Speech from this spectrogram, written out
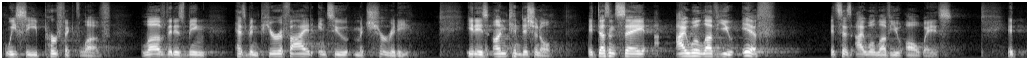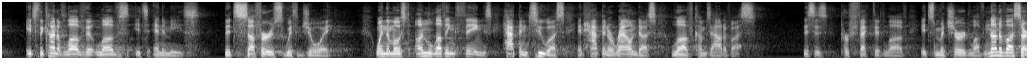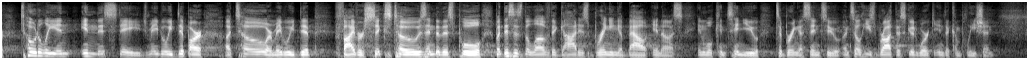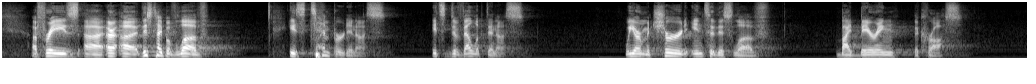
we see perfect love, love that is being has been purified into maturity. It is unconditional. It doesn't say, I will love you if, it says, I will love you always. It, it's the kind of love that loves its enemies, that suffers with joy. When the most unloving things happen to us and happen around us, love comes out of us. This is perfected love. It's matured love. None of us are totally in, in this stage. Maybe we dip our a toe, or maybe we dip five or six toes into this pool, but this is the love that God is bringing about in us and will continue to bring us into until He's brought this good work into completion. A phrase, uh, or, uh, this type of love is tempered in us, it's developed in us. We are matured into this love by bearing the cross.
